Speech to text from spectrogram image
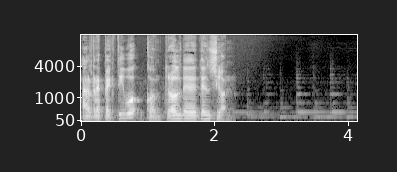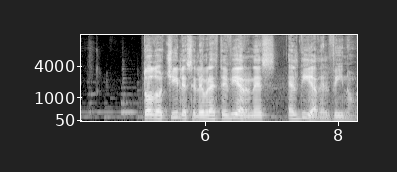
al respectivo control de detención. Todo Chile celebra este viernes el Día del Vino.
